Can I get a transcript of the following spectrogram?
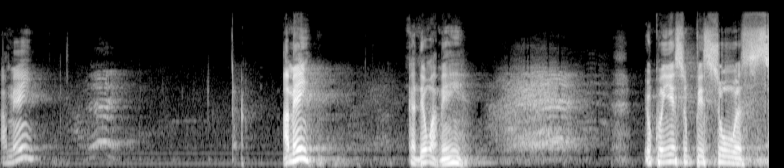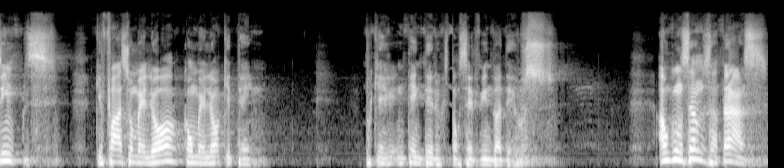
Amém? Amém? Cadê o amém? Eu conheço pessoas simples que fazem o melhor com o melhor que têm, porque entenderam que estão servindo a Deus. Alguns anos atrás,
